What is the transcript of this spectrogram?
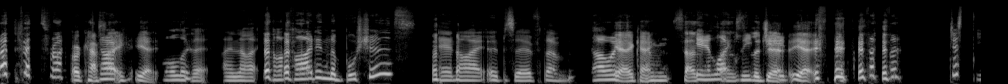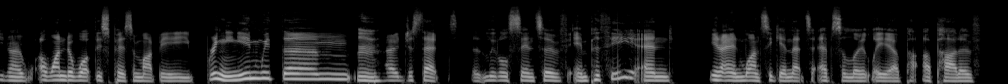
That's right. Or cafe. No, yeah, all of it. And I, I hide in the bushes and I observe them. Oh, yeah. Okay. Sounds, yeah, like sounds legit. Yeah. just you know i wonder what this person might be bringing in with them mm. you know, just that little sense of empathy and you know and once again that's absolutely a, a part of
